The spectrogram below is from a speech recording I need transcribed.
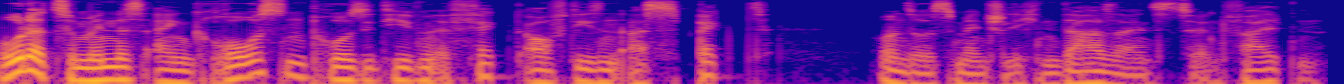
oder zumindest einen großen positiven Effekt auf diesen Aspekt unseres menschlichen Daseins zu entfalten,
